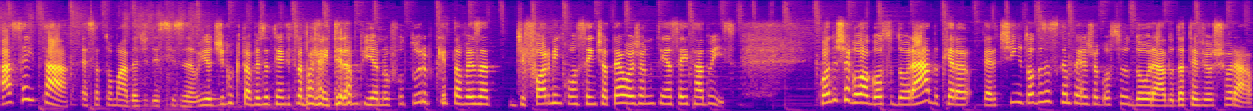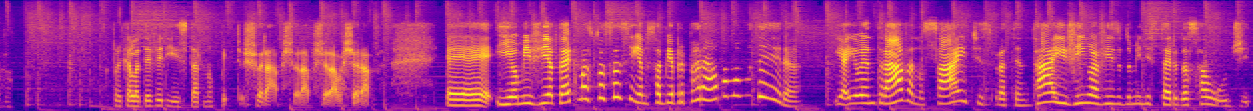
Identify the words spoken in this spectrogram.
aceitar essa tomada de decisão. E eu digo que talvez eu tenha que trabalhar em terapia no futuro, porque talvez de forma inconsciente até hoje eu não tenha aceitado isso. Quando chegou o agosto dourado, que era pertinho, todas as campanhas de agosto dourado da TV eu chorava porque ela deveria estar no peito. Eu chorava, chorava, chorava, chorava. É, e eu me via até com uma situação assim, eu não sabia preparar uma mamadeira. E aí eu entrava nos sites para tentar e vinha o aviso do Ministério da Saúde,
